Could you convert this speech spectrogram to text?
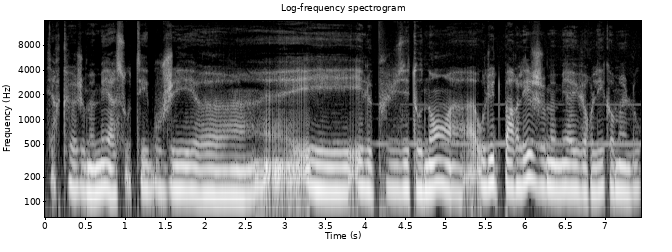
C'est-à-dire que je me mets à sauter, bouger. et, et, le plus étonnant, au lieu de parler, je me mets à hurler comme un loup.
